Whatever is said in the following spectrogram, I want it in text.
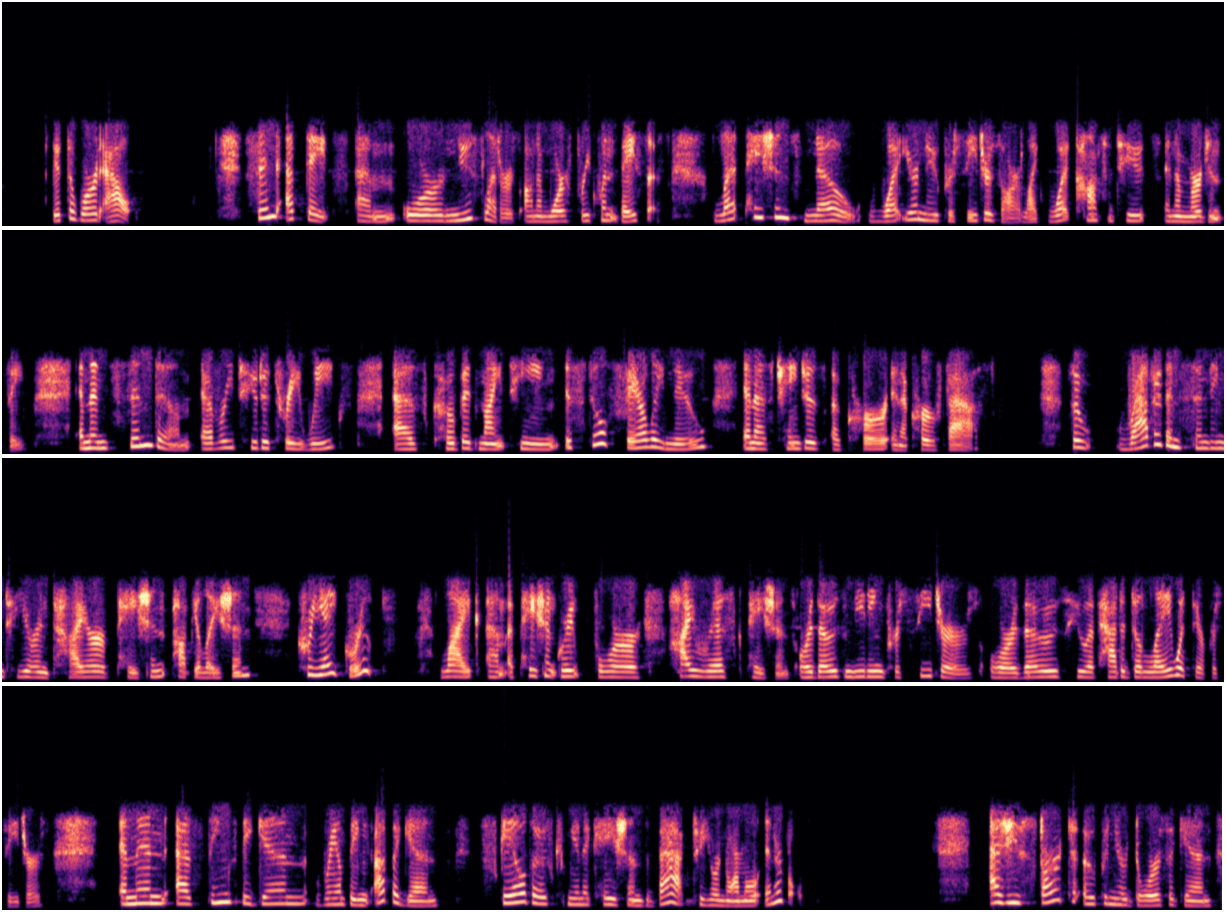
Get the word out. Send updates um, or newsletters on a more frequent basis. Let patients know what your new procedures are, like what constitutes an emergency, and then send them every two to three weeks as COVID 19 is still fairly new and as changes occur and occur fast. So rather than sending to your entire patient population, create groups like um, a patient group for high risk patients or those needing procedures or those who have had a delay with their procedures. And then as things begin ramping up again, scale those communications back to your normal intervals. As you start to open your doors again,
